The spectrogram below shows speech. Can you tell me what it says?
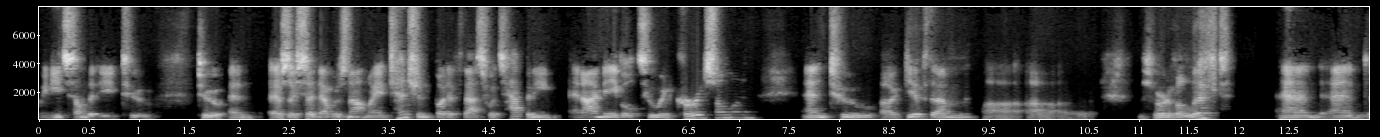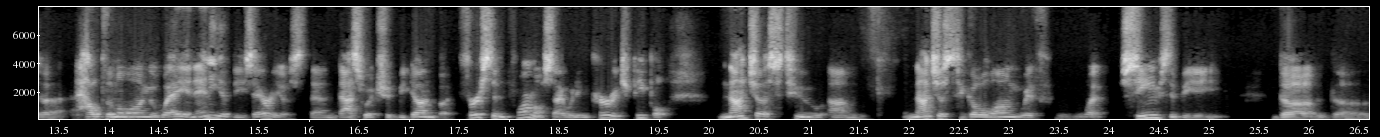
we need somebody to to and as I said, that was not my intention. But if that's what's happening, and I'm able to encourage someone and to uh, give them uh, uh, sort of a lift and and uh, help them along the way in any of these areas, then that's what should be done. But first and foremost, I would encourage people not just to um, not just to go along with what seems to be the the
